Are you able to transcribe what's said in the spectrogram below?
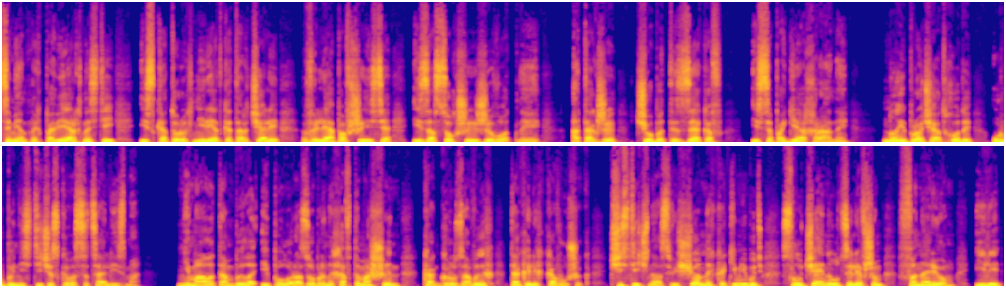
цементных поверхностей, из которых нередко торчали вляпавшиеся и засохшие животные, а также чоботы зэков и сапоги охраны, ну и прочие отходы урбанистического социализма. Немало там было и полуразобранных автомашин, как грузовых, так и легковушек, частично освещенных каким-нибудь случайно уцелевшим фонарем или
